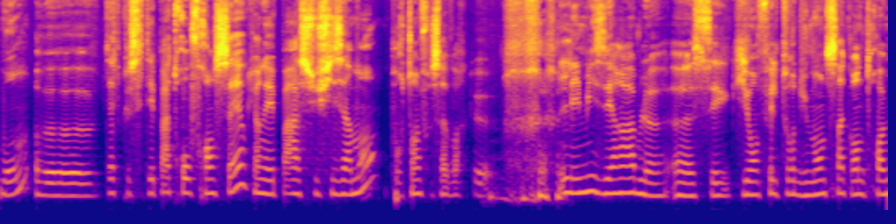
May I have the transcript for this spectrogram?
Bon, euh, peut-être que c'était pas trop français ou qu'il n'y en avait pas suffisamment. Pourtant, il faut savoir que Les Misérables, euh, c'est qui ont fait le tour du monde 53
